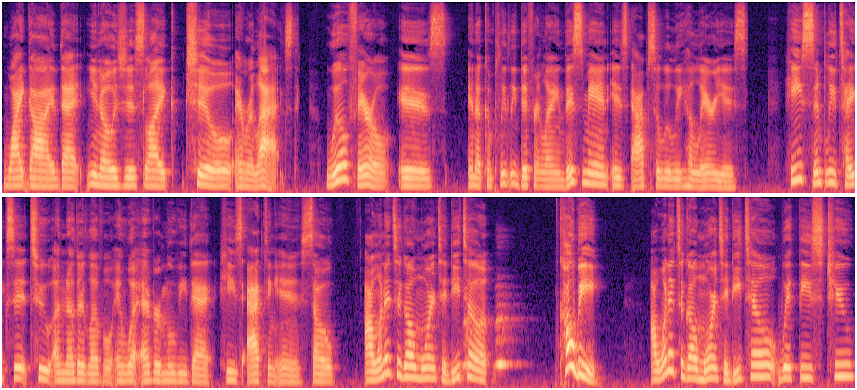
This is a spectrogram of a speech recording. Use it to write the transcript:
white guy that, you know, is just like chill and relaxed. Will Ferrell is in a completely different lane. This man is absolutely hilarious. He simply takes it to another level in whatever movie that he's acting in. So I wanted to go more into detail. Kobe! I wanted to go more into detail with these two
